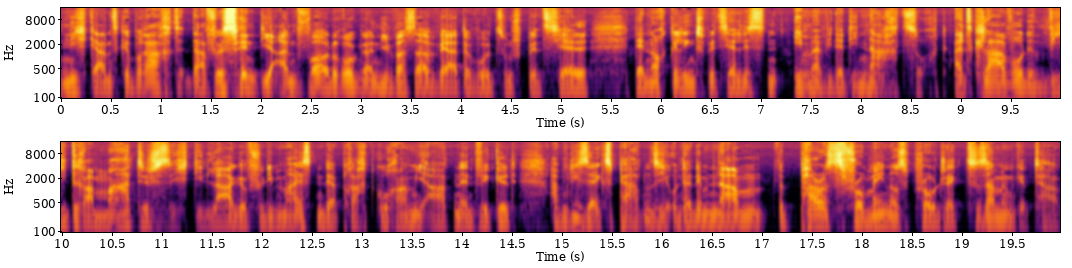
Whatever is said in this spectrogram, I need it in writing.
nicht ganz gebracht. Dafür sind die Anforderungen an die Wasserwerte wohl zu speziell. Dennoch gelingt Spezialisten immer wieder die Nachzucht. Als klar wurde, wie dramatisch sich die Lage für die meisten der Pracht-Gurami-Arten entwickelt, haben diese Experten sich unter dem Namen The Paris Fromenus Project zusammengetan.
